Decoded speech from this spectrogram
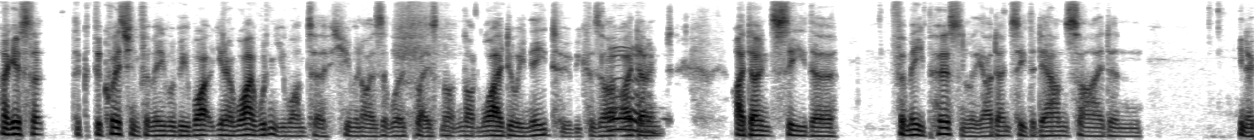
I guess that the, the question for me would be why you know why wouldn't you want to humanize the workplace not not why do we need to because I, mm. I don't I don't see the for me personally I don't see the downside and you know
